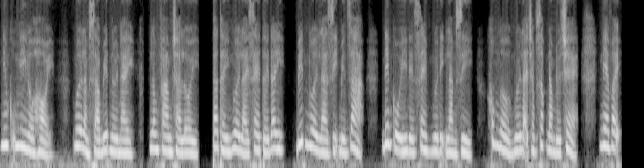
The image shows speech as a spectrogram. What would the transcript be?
nhưng cũng nghi ngờ hỏi: ngươi làm sao biết nơi này? Lâm Phàm trả lời: ta thấy ngươi lái xe tới đây, biết ngươi là dị biến giả, nên cố ý đến xem ngươi định làm gì. không ngờ ngươi lại chăm sóc năm đứa trẻ. Nghe vậy,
